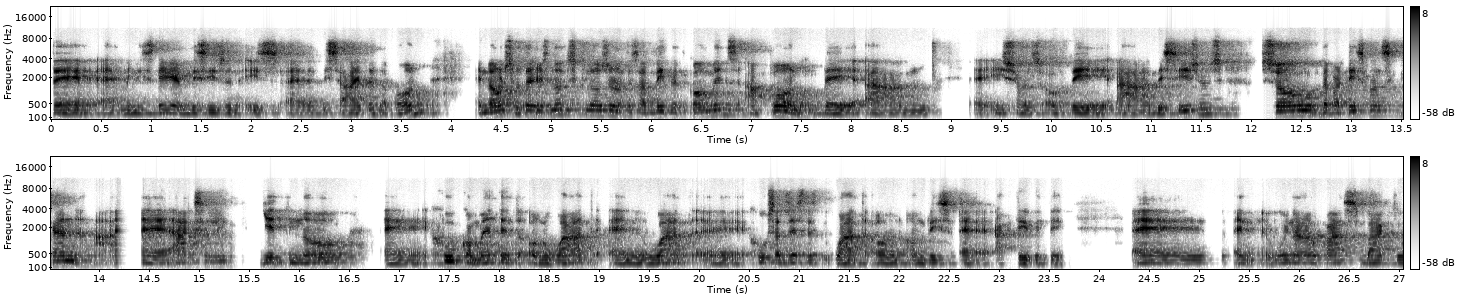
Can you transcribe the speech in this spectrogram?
the uh, ministerial decision is uh, decided upon. And also there is no disclosure of the submitted comments upon the um, uh, issuance of the uh, decisions. So the participants can uh, actually get to know uh, who commented on what and what uh, who suggested what on on this uh, activity and we now pass back to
